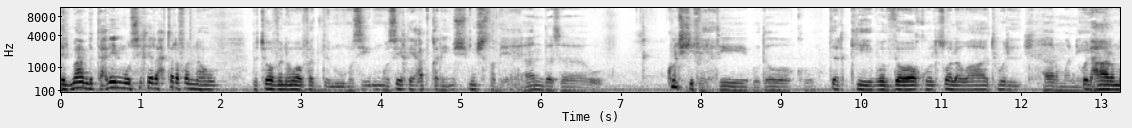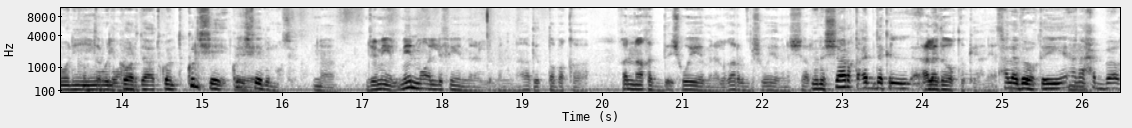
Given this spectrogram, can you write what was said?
إلمام بالتحليل الموسيقي راح تعرف إنه بيتهوفن هو فد موسي- موسيقي عبقري مش مش طبيعي. هندسة كل شيء فيها. وترتيب وذوق التركيب والذوق والأصوات والهارموني والهارموني. وال chord ات كنت كل شيء كل إيه. شيء بالموسيقى. نعم. جميل. مين مؤلفين من ال... من هذه الطبقة؟ خلينا ناخذ شوية من الغرب شوية من الشرق من الشرق عندك ال... على ذوقك يعني أسمع. على ذوقي. أنا أحب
